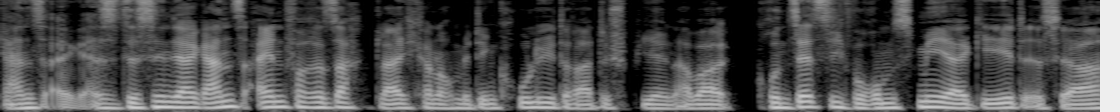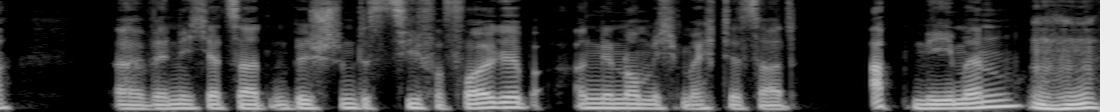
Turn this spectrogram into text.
ganz, also das sind ja ganz einfache Sachen. Klar, ich kann auch mit den Kohlenhydrate spielen, aber grundsätzlich, worum es mir ja geht, ist ja, äh, wenn ich jetzt halt ein bestimmtes Ziel verfolge, angenommen, ich möchte jetzt halt abnehmen Mhm.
